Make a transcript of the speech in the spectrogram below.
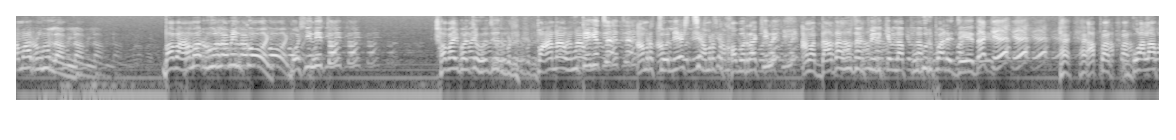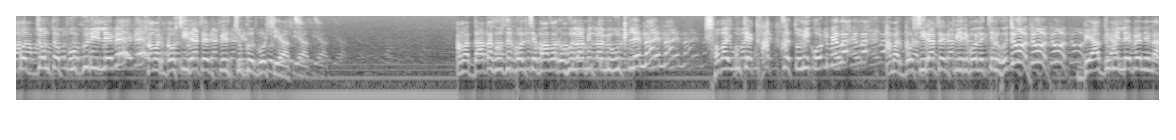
আমার রুহুল আমিন। বাবা, আমার রুহুল আমিন কই? বসিনি তো? সবাই বলছে, হুজুর, পানা উঠে গেছে, আমরা চলে এসেছি, আমরা তো খবর রাখি না। আমার দাদা হুজুর পীর কেবলা পুকুর পাড়ে যেয়ে দেখে হ্যাঁ আপনার গলা পর্যন্ত পুকুরি লেবে, আমার বসিরাটের পীর চুকুর বসিয়ে আছে। আমার দাদা হুজুর বলছে, বাবা রুহুল আমিন, তুমি উঠলে না? সবাই উঠে খাচ্ছে, তুমি উঠবে না? আমার বসিরাটের পীর বলেছিল, হুজুর, বেয়াদুমি নেবেন না।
